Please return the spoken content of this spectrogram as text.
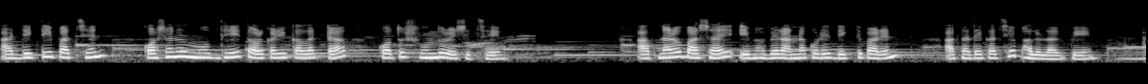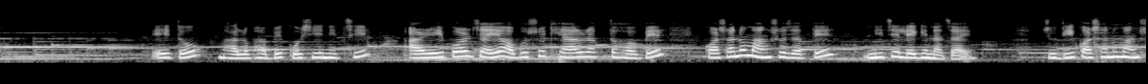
আর দেখতেই পাচ্ছেন, কষানোর মধ্যেই তরকারির কালারটা কত সুন্দর এসেছে। আপনারাও বাসায় এভাবে রান্না করে দেখতে পারেন, আপনাদের কাছে ভালো লাগবে। এই তো ভালোভাবে কষিয়ে নিচ্ছি। আর এই পর্যায়ে অবশ্যই খেয়াল রাখতে হবে, কষানো মাংস যাতে নিচে লেগে না যায়। যদি কষানো মাংস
